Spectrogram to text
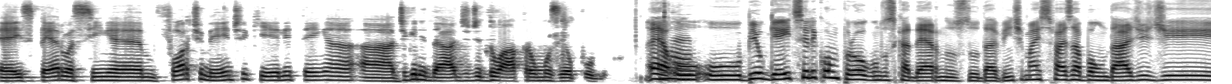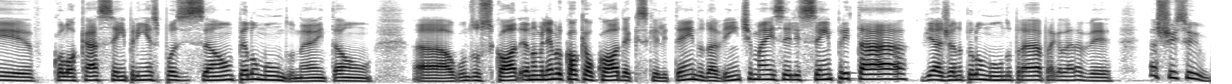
É, espero assim é, fortemente que ele tenha a dignidade de doar para um museu público. É, uhum. o, o, Bill Gates ele comprou algum dos cadernos do Da Vinci, mas faz a bondade de colocar sempre em exposição pelo mundo, né? Então, uh, alguns dos códex, eu não me lembro qual que é o códex que ele tem do Da Vinci, mas ele sempre está viajando pelo mundo para a galera ver. Eu acho isso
